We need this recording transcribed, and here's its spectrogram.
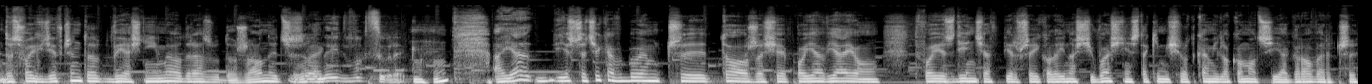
Do swoich dziewczyn to wyjaśnijmy od razu do żony, córek. Żony i dwóch córek. Mhm. A ja jeszcze ciekaw byłem, czy to, że się pojawiają twoje zdjęcia w pierwszej kolejności właśnie z takimi środkami lokomocji jak rower czy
